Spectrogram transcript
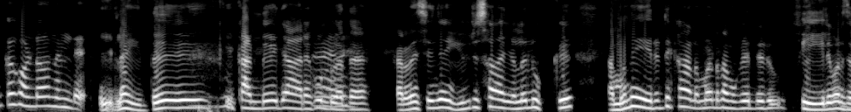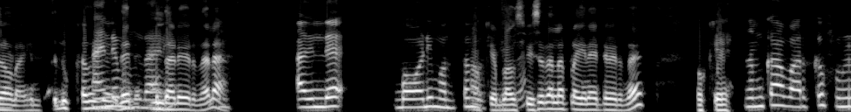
ഒക്കെ കൊണ്ടുപോകുന്നുണ്ട്. ഇല്ല ഇത് കണ്ടു കഴിഞ്ഞാൽ ആരെ കൊണ്ടുപോകാത്ത? കാരണം വെച്ച് കഴിഞ്ഞാൽ ഈ ഒരു സാരികളുടെ ലുക്ക് നമ്മൾ നേരിട്ട് കാണുമ്പോൾ നമുക്ക് അതിന്റെ ഒരു ഫീൽ മനസ്സിലാവണം എന്ത് ലുക്കാണ് എന്താണ് വരുന്നത് അല്ലേ? അതിന്റെ ബോഡി മൊത്തം ഓക്കെ ബ്ലൗസ് പീസ് നല്ല പ്ലെയിൻ ആയിട്ട് വരുന്നത്. ഓക്കെ നമുക്ക് ആ വർക്ക് ഫുൾ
